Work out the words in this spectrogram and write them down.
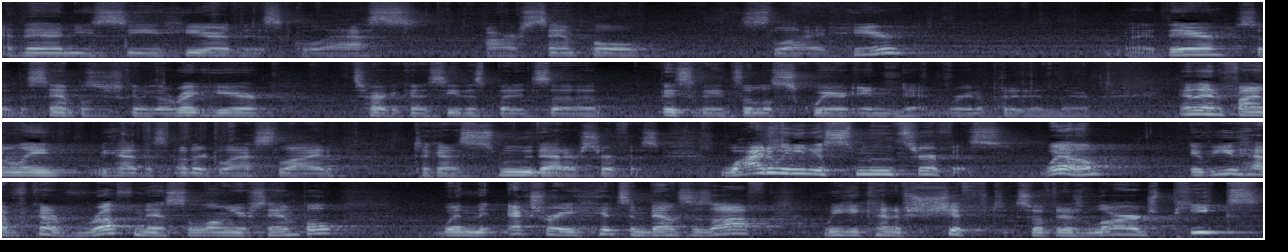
And then you see here this glass, our sample slide here right there. So the sample's just gonna go right here. It's hard to kind of see this, but it's a, basically it's a little square indent. We're gonna put it in there. And then finally, we have this other glass slide to kind of smooth out our surface. Why do we need a smooth surface? Well, if you have kind of roughness along your sample, when the x-ray hits and bounces off, we can kind of shift. So if there's large peaks,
